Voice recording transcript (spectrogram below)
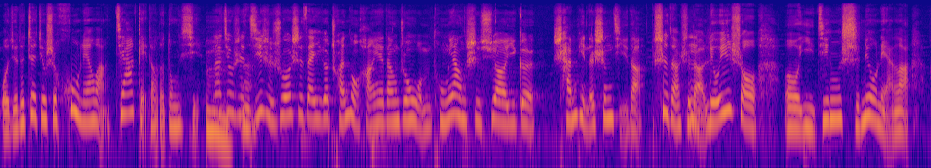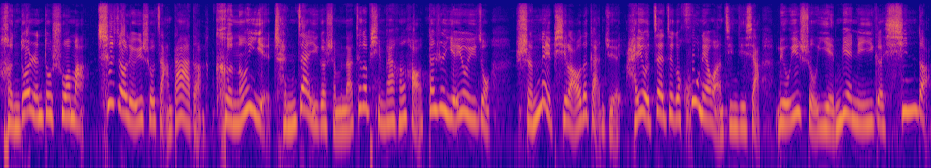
我觉得这就是互联网加给到的东西。那就是即使说是在一个传统行业当中，我们同样是需要一个产品的升级的。是的，是的，刘一手哦，已经十六年了。很多人都说嘛，吃着刘一手长大的，可能也存在一个什么呢？这个品牌很好，但是也有一种审美疲劳的感觉。还有在这个互联网经济下，刘一手也面临一个新的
